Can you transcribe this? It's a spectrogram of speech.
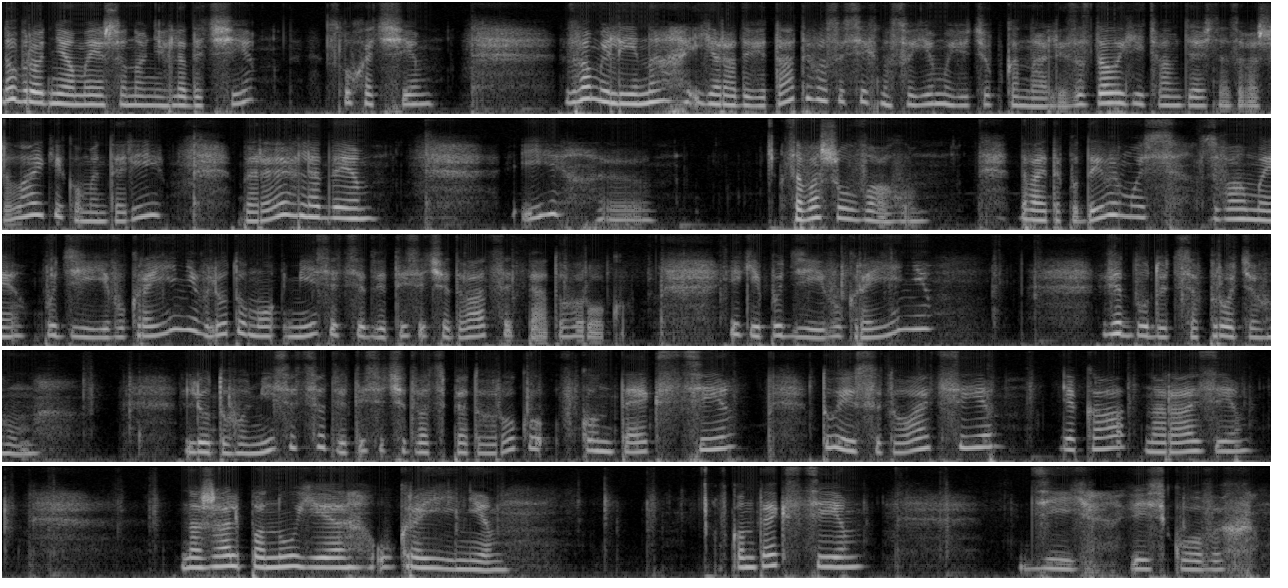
Доброго дня, мої шановні глядачі, слухачі. З вами Ліна, і я рада вітати вас усіх на своєму YouTube каналі. Заздалегідь вам вдячна за ваші лайки, коментарі, перегляди і е, за вашу увагу. Давайте подивимось з вами події в Україні в лютому місяці 2025 року. Які події в Україні відбудуться протягом лютого місяця 2025 року в контексті тої ситуації, яка наразі, на жаль, панує Україні. В контексті дій військових.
